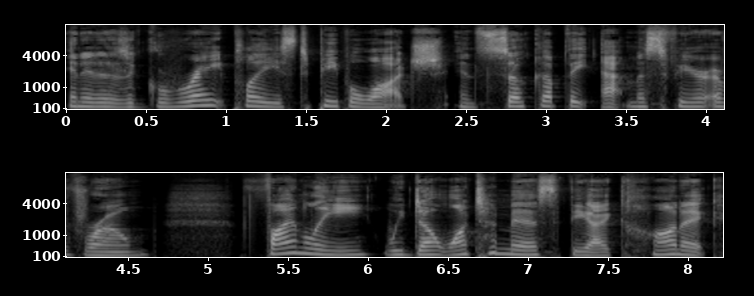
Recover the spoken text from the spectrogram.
and it is a great place to people watch and soak up the atmosphere of Rome. Finally, we don't want to miss the iconic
